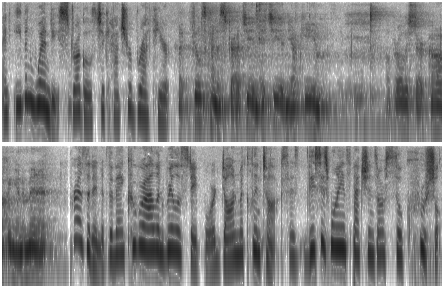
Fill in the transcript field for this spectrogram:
and even Wendy struggles to catch her breath here. It feels kind of scratchy and itchy and yucky, and I'll probably start coughing in a minute. President of the Vancouver Island Real Estate Board, Don McClintock, says this is why inspections are so crucial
